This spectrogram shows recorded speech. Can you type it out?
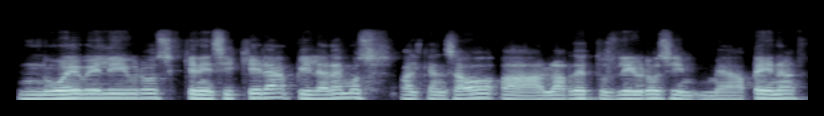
nueve libros, que ni siquiera, Pilar, hemos alcanzado a hablar de tus libros y me da pena.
